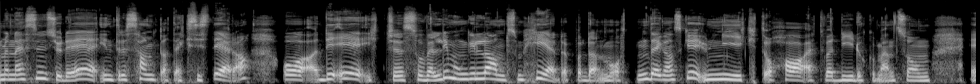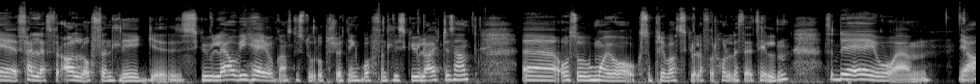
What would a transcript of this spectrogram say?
men jeg syns jo det er interessant at det eksisterer. Og det er ikke så veldig mange land som har det på den måten. Det er ganske unikt å ha et verdidokument som er felles for all offentlig skole, og vi har jo ganske stor oppslutning på offentlige skoler, ikke sant. Eh, og så må jo også privatskoler forholde seg til den. Så det er jo eh, ja.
